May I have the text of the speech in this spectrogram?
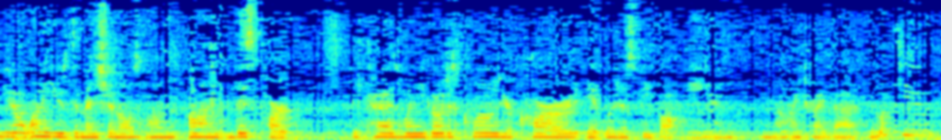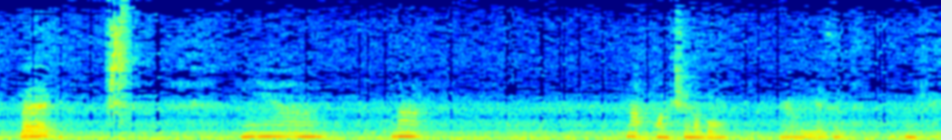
You don't want to use dimensionals on, on this part because when you go to close your card, it will just be bulky. And, you know, I tried that. It looked cute, but yeah, not, not functionable. Really isn't. Okay.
